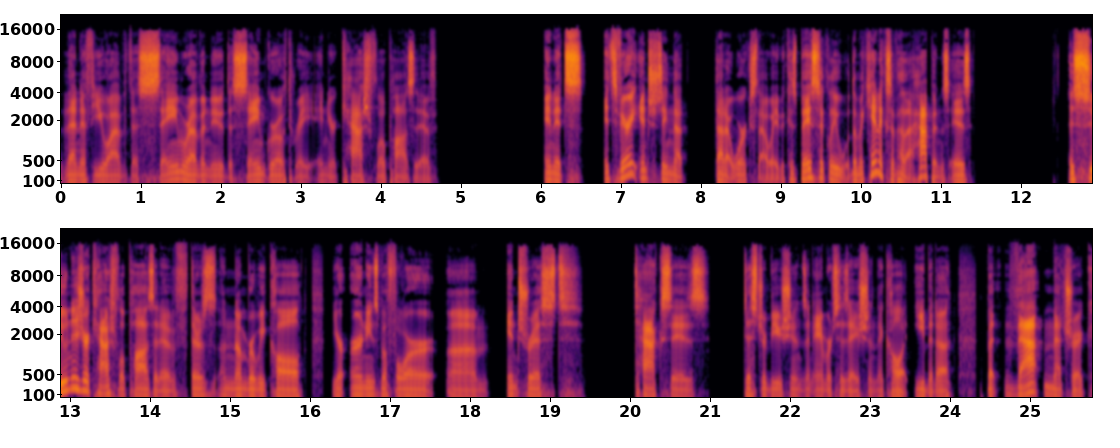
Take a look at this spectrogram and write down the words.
than if you have the same revenue, the same growth rate and you're cash flow positive. And it's it's very interesting that that it works that way because basically the mechanics of how that happens is as soon as you're cash flow positive, there's a number we call your earnings before um, interest, taxes, distributions, and amortization. They call it EBITDA. But that metric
